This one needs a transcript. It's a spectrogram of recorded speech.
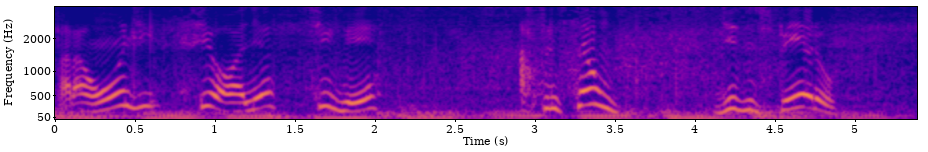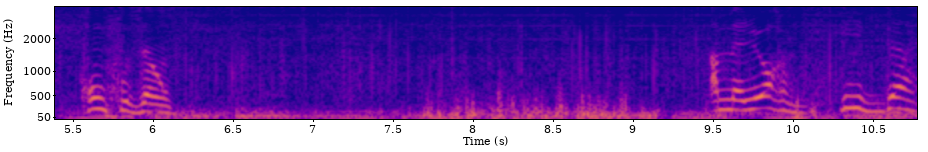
para onde se olha, se vê aflição, desespero, confusão. a melhor vida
